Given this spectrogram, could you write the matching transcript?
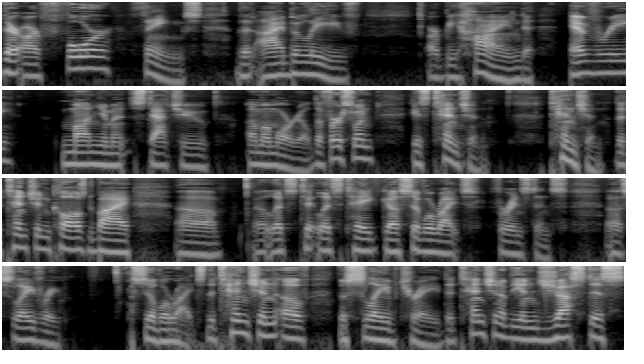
There are four things that I believe are behind every monument, statue, a memorial. The first one is tension. Tension. The tension caused by, uh, uh let's t- let's take uh, civil rights for instance, uh, slavery civil rights, the tension of the slave trade, the tension of the injustice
